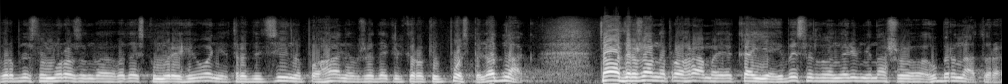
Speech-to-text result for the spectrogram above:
виробництвом морозива в Одеському регіоні традиційно погана вже декілька років поспіль. Однак та державна програма, яка є, і висвітлена на рівні нашого губернатора,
